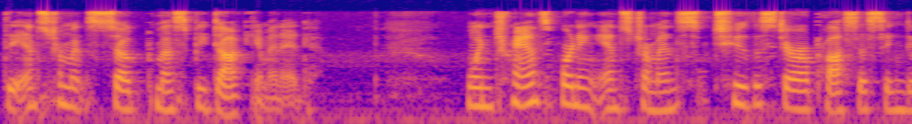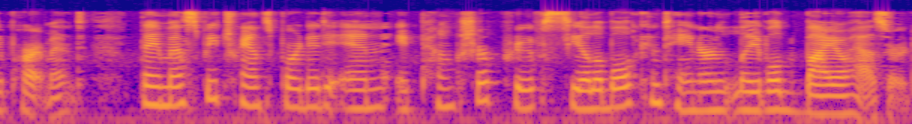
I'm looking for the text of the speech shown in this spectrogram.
the instruments soaked must be documented. When transporting instruments to the sterile processing department, they must be transported in a puncture-proof sealable container labeled biohazard.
